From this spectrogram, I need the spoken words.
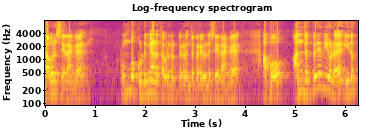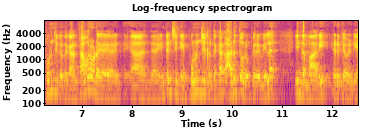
தவறு செய்கிறாங்க ரொம்ப கொடுமையான தவறுகள் பிறகு இந்த பிறவியில் செய்கிறாங்க அப்போது அந்த பிறவியோட இதை புரிஞ்சுக்கிறதுக்காக அந்த தவறோட இந்த இன்டென்சிட்டியை புரிஞ்சுக்கிறதுக்காக அடுத்த ஒரு பிறவியில் இந்த மாதிரி எடுக்க வேண்டிய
